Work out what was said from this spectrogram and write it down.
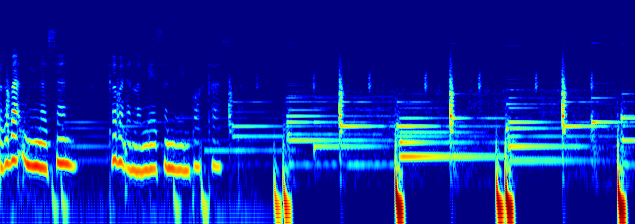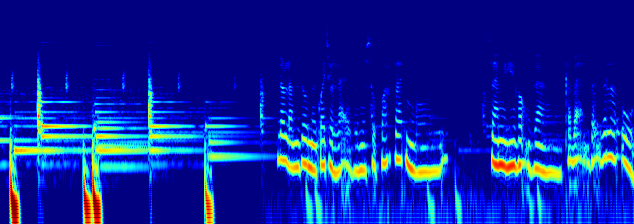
chào các bạn, mình là San. Các bạn đang lắng nghe San Huyền Podcast. Lâu lắm rồi mới quay trở lại với một số podcast mới. San hy vọng rằng các bạn vẫn rất là ổn.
